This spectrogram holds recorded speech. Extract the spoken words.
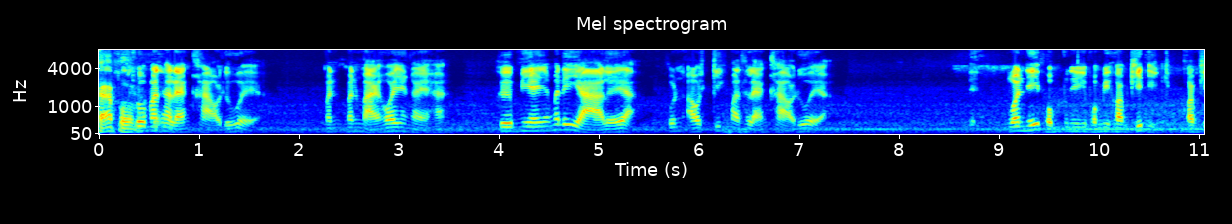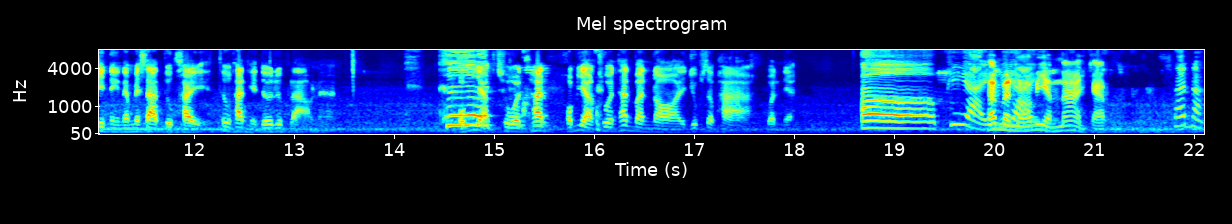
ครับผมชวนมาแถลงข่าวด้วยอะมันมันหมายความว่ายังไงฮะ คือเมียยังไม่ได้หย่าเลยอะ คุณเอากิ๊กมาแถลงข่าวด้วยอะ วันนี้ผมมีผมมีความคิดอีกความคิดหนึ่งนะไม่ทราบทุกใคร ทุกท่านเห็นด้วยหรือเปล่านะฮะคือผมอยากชวนท่าน ผมอยากชวนท่านบรรนอยุบสภาวันเนี้ยเออพี่ใหญ่ท่านบรรพี่นใหอญ่มีอำนาจครับท่านน่ะ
